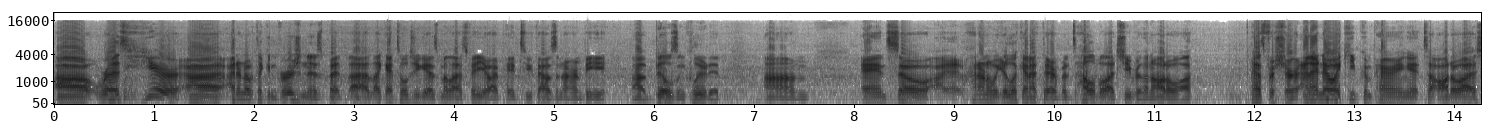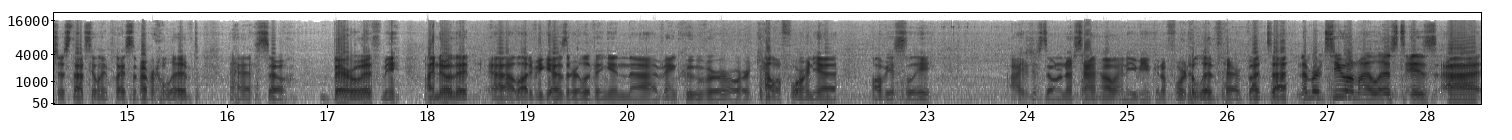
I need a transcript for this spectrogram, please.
Uh, whereas here, uh, I don't know what the conversion is, but uh, like I told you guys in my last video, I paid 2,000 RMB, uh, bills included. Um, and so I, I, don't know what you're looking at there, but it's a hell of a lot cheaper than Ottawa. That's for sure. And I know I keep comparing it to Ottawa. It's just that's the only place I've ever lived. So bear with me. I know that uh, a lot of you guys that are living in uh, Vancouver or California, obviously, I just don't understand how any of you can afford to live there. But uh, number two on my list is uh,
